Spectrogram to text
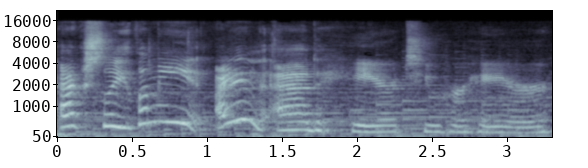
Actually, let me, I didn't add hair to her hair.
